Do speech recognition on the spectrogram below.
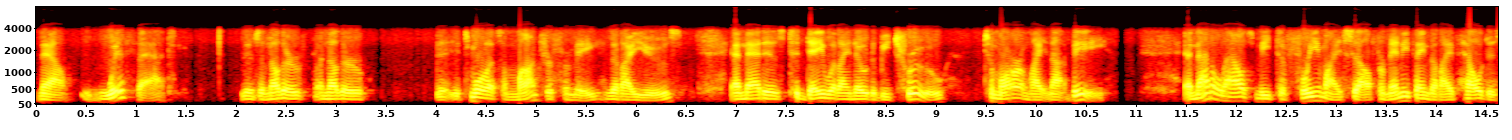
Now, with that, there's another another it's more or less a mantra for me that I use, and that is today what I know to be true, tomorrow might not be. And that allows me to free myself from anything that I've held as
